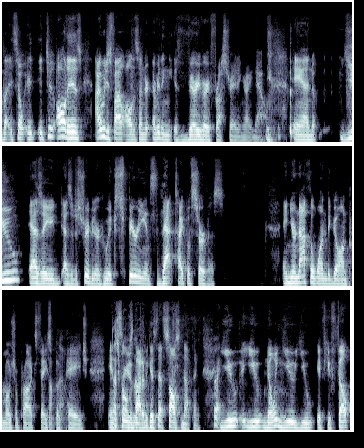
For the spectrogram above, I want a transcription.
but so it, it just all it is i would just file all this under everything is very very frustrating right now. And you as a as a distributor who experienced that type of service and you're not the one to go on promotional products facebook no. page and That scream about it because that solves nothing. Right. you you knowing you you if you felt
